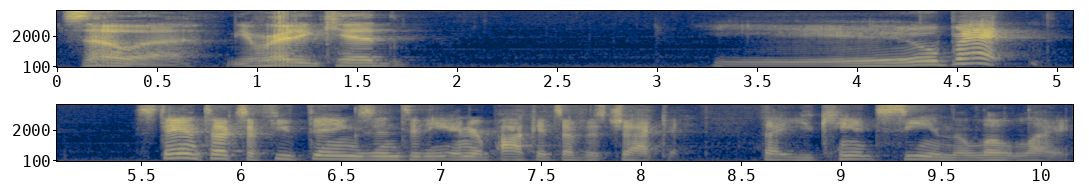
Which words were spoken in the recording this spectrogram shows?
So, uh, you ready, kid? You bet! Stan tucks a few things into the inner pockets of his jacket that you can't see in the low light,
